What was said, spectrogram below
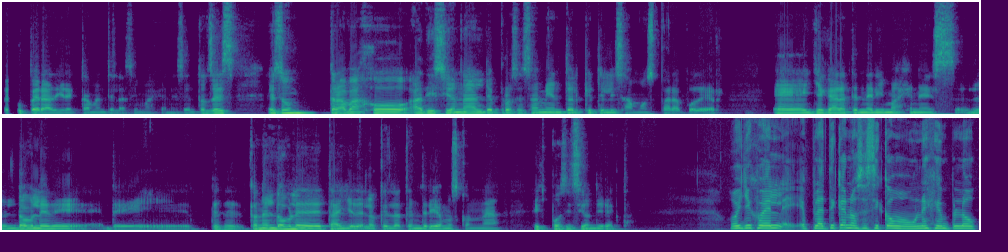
recupera directamente las imágenes. Entonces, es un trabajo adicional de procesamiento el que utilizamos para poder eh, llegar a tener imágenes del doble de, con el doble de detalle de lo que la tendríamos con una exposición directa. Oye, Joel, eh, platícanos así como un ejemplo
